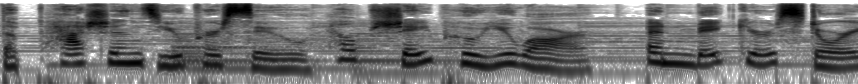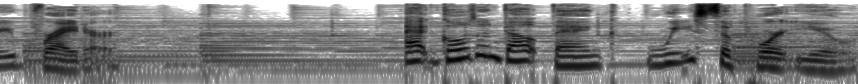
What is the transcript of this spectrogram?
The passions you pursue help shape who you are and make your story brighter. At Golden Belt Bank, we support you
